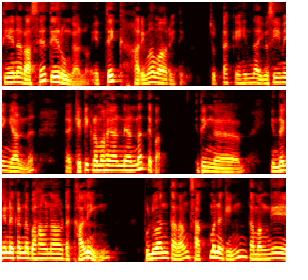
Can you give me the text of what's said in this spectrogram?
තියෙන රසය තේරුම් ගන්නවා. එතෙක් හරිම අමාරු ඉතින්. චුට්ටක් ඒ හින්දා ඉවසීමෙන් යන්න කෙටි ක්‍රම හොයන්න යන්නත් එපා. ඉතින් ඉඳගෙන කරන භාවනාවට කලින් පුළුවන් තරම් සක්මනකින් තමන්ගේ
